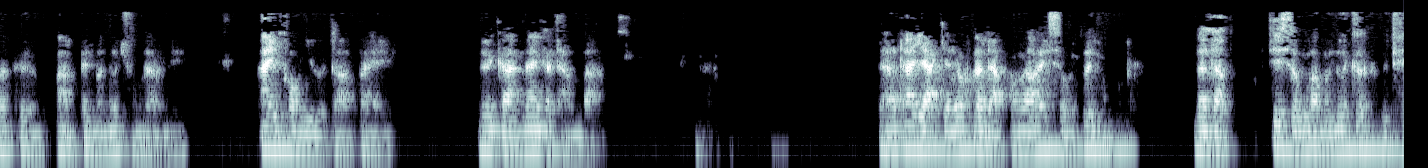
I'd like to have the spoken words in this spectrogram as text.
ก็คือความเป็นมนุษย์ของเรานี้ ให้คงอยู่ต่อไปด้วยการไม่กระทำบาปแล้วถ้าอยากจะยกระดับของเราให้สูงขึ้น ระดับที่สูงกว่ามนุษย์ก็คือเท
